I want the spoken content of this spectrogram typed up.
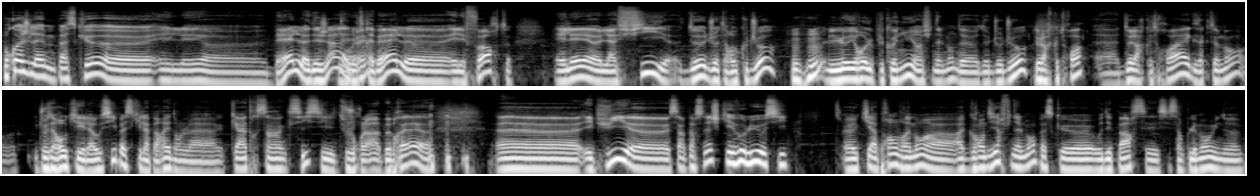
Pourquoi je l'aime? Parce que euh, elle est euh, belle déjà, elle est très belle, euh, elle est forte. Elle est la fille de Jotaro Kujo, Mhm. le héros le plus connu hein, finalement de, de Jojo, De l'arc 3 euh, de l'arc 3 exactement. Jotaro qui est là aussi parce qu'il apparaît dans la 4, 5, 6, il est toujours là à peu près. Et puis c'est un personnage qui évolue aussi, qui apprend vraiment à, à grandir finalement parce que au départ c'est simplement une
